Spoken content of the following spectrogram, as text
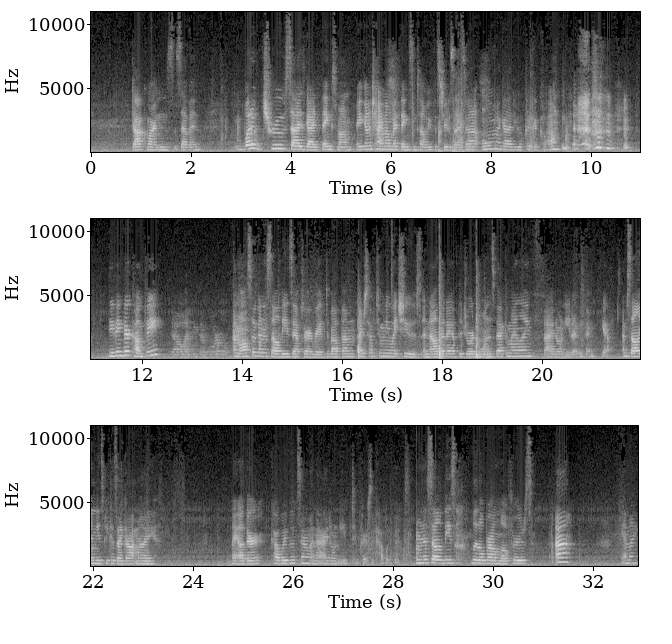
Doc Martens 7. What a true size guide. Thanks, Mom. Are you going to try on all my things and tell me if it's true to size or not? Oh my god, you look like a clown. Do you think they're comfy? No, I think they're horrible. I'm also going to sell these after I raved about them. I just have too many white shoes, and now that I have the Jordan 1s back in my life, I don't need anything. Yeah, I'm selling these because I got my my other cowboy boots now, and I don't need two pairs of cowboy boots. I'm to sell these little brown loafers. Ah, am I?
